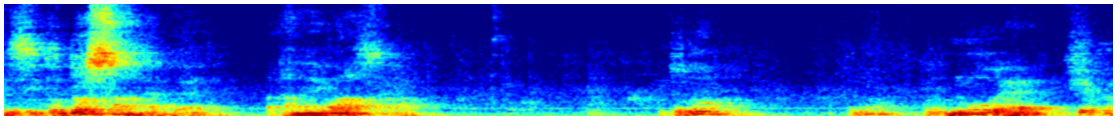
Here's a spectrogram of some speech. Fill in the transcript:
jestli to dosáhnete a tam není láska, je to nula. No, to nuluje všechno.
